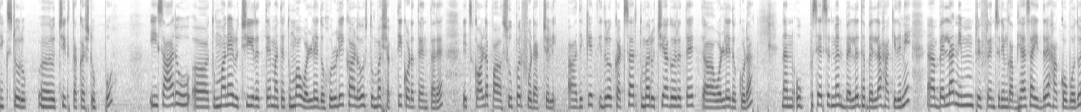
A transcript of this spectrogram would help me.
ನೆಕ್ಸ್ಟು ರು ರುಚಿಗೆ ತಕ್ಕಷ್ಟು ಉಪ್ಪು. ಈ ಸಾರು ತುಂಬಾ ರುಚಿ ಇರುತ್ತೆ ಮತ್ತು ತುಂಬ ಒಳ್ಳೆಯದು ಹುರುಳಿಕಾಳು ತುಂಬ ಶಕ್ತಿ ಕೊಡುತ್ತೆ ಅಂತಾರೆ. ಇಟ್ಸ್ ಕಾಲ್ಡ್ ಅ ಪಾ ಸೂಪರ್ ಫುಡ್ ಆ್ಯಕ್ಚುಲಿ ಅದಕ್ಕೆ ಇದ್ರ ಕಟ್ಸಾರು ತುಂಬ ರುಚಿಯಾಗಿರುತ್ತೆ ಒಳ್ಳೆಯದು ಕೂಡ. ನಾನು ಉಪ್ಪು ಸೇರಿಸಿದ ಮೇಲೆ ಬೆಲ್ಲದ, ಬೆಲ್ಲ ಹಾಕಿದ್ದೀನಿ. ಬೆಲ್ಲ ನಿಮ್ಮ ಪ್ರಿಫ್ರೆನ್ಸ್ ನಿಮ್ಗೆ ಅಭ್ಯಾಸ ಇದ್ದರೆ ಹಾಕ್ಕೋಬೋದು.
